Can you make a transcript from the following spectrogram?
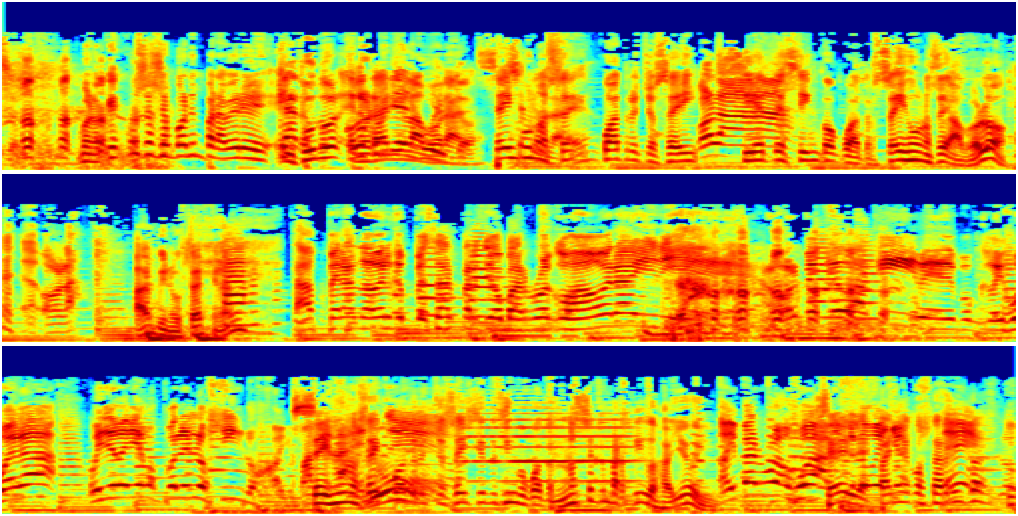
bueno, ¿qué cosas se ponen para ver el, el fútbol ¿cómo en horario bulto? Laboral? Ese mola, ¿eh? 616-486-754. 616, ah, voló. Hola. Ah, vino usted al final. Estaba esperando a ver que empezara el partido Marruecos ahora y dije, ahora me quedo aquí, eh, porque hoy juega, hoy deberíamos poner los la gente- 616-486-754. No sé qué partidos hay hoy. Hoy Marruecos juega. Sí, yo el lo voy a- España-Costa Rica, Eh, lo,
